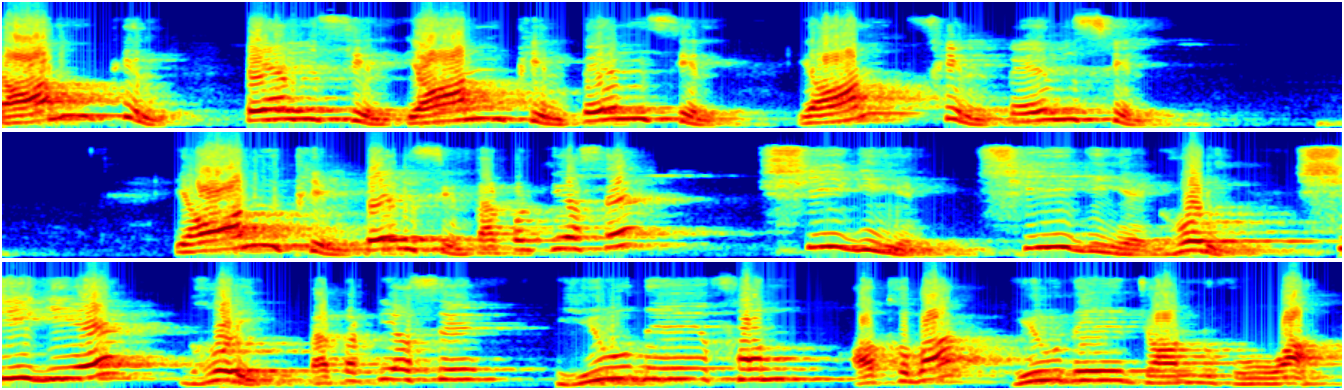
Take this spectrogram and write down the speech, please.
ইয়নফিল পেন্সিল ইয়নফিল পেন্সিল ইয়নফিল পেন্সিল। ইয়ন ফিল, পেন্সিল, তারপর কি আছে? সি গিয়ে সি গিয়ে ঘড়ি সি গিয়ে ঘড়ি। তারপর কি আছে? হিউদে ফোন অথবা হিউদে জন হুয়া।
